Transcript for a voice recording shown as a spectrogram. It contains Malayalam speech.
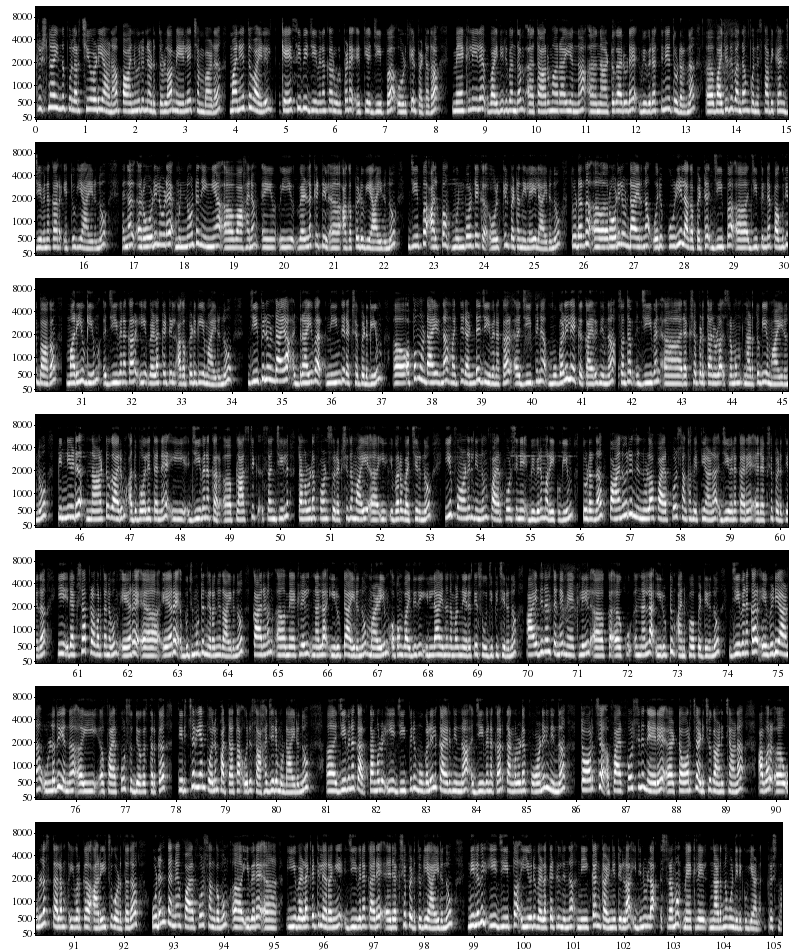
കൃഷ്ണ ഇന്ന് പുലർച്ചെയോടെയാണ് പാനൂരിനടുത്തുള്ള മേലെ ചമ്പാട് മനയത്ത് വയലിൽ കെ സി ബി ജീവനക്കാർ ഉൾപ്പെടെ എത്തിയ ജീപ്പ് ഒഴുക്കിൽപ്പെട്ടത്. മേഖലയിലെ വൈദ്യുതി ബന്ധം താറുമാറായി എന്ന നാട്ടുകാരുടെ വിവരത്തിനെ തുടർന്ന് വൈദ്യുതി ബന്ധം പുനഃസ്ഥാപിക്കാൻ ജീവനക്കാർ എത്തുകയായിരുന്നു. എന്നാൽ റോഡിലൂടെ മുന്നോട്ട് നീങ്ങിയ വാഹനം ഈ വെള്ളക്കെട്ടിൽ അകപ്പെടുകയായിരുന്നു. ജീപ്പ് അല്പം മുൻപോട്ടേക്ക് ഒഴുക്കിൽപ്പെട്ട നിലയിലായിരുന്നു. തുടർന്ന് റോഡിലുണ്ടായിരുന്ന ഒരു കുഴിയിൽ അകപ്പെട്ട് ജീപ്പ് ജീപ്പിന്റെ പകുതി ഭാഗം മറിയുകയും ജീവനക്കാർ ഈ വെള്ളക്കെട്ടിൽ അകപ്പെടുകയുമായിരുന്നു. ജീപ്പിലുണ്ടായ ഡ്രൈവർ നീന്തി രക്ഷപ്പെടുകയും ഒപ്പമുണ്ടായിരുന്ന മറ്റ് രണ്ട് ജീവനക്കാർ ജീപ്പിന് മുകളിലേക്ക് കയറി നിന്ന് സ്വന്തം ജീവൻ രക്ഷപ്പെടുത്താനുള്ള ശ്രമം നടത്തുകയുമായിരുന്നു. പിന്നീട് നാട്ടുകാരും അതുപോലെ തന്നെ ഈ ജീവനക്കാർ പ്ലാസ്റ്റിക് സഞ്ചിയിൽ തങ്ങളുടെ ഫോൺ സുരക്ഷിതമായി ഇവർ വച്ചിരുന്നു. ഈ ഫോണിൽ നിന്നും ഫയർഫോഴ്സിനെ വിവരമറിയിക്കുകയും തുടർന്ന് പാനൂരിൽ നിന്നുള്ള ഫയർഫോഴ്സ് സംഘം എത്തിയാണ് ജീവനക്കാരെ രക്ഷപ്പെടുത്തിയത്. ഈ രക്ഷാപ്രവർത്തനവും ഏറെ ഏറെ ബുദ്ധിമുട്ട് നിറഞ്ഞതായിരുന്നു. കാരണം മേഖലയിൽ നല്ല ഇരുട്ടായിരുന്നു. മഴയും ഒപ്പം വൈദ്യുതി ഇല്ല എന്ന് നമ്മൾ നേരത്തെ സൂചിപ്പിച്ചിരുന്നു. ആയതിനാൽ തന്നെ മേഖലയിൽ നല്ല ഇരുട്ടും അനുഭവപ്പെട്ടിരുന്നു. ജീവനക്കാർ എവിടെയാണ് ഉള്ളത് എന്ന് ഈ ഫയർഫോഴ്സ് ഉദ്യോഗസ്ഥർക്ക് തിരിച്ചറിയാൻ പോലും പറ്റാത്ത ഒരു സാഹചര്യം ഉണ്ടായിരുന്നു. ജീവനക്കാർ തങ്ങളുടെ ഈ ജീപ്പിന് മുകളിൽ കയറി നിന്ന ജീവനക്കാർ തങ്ങളുടെ ഫോണിൽ നിന്ന് ടോർച്ച് ഫയർഫോഴ്സിന് നേരെ ടോർച്ച് അടിച്ചു കാണിച്ചാണ് അവർ ഉള്ള സ്ഥലം ഇവർക്ക് അറിയിച്ചു കൊടുത്തത്. ഉടൻ തന്നെ ഫയർഫോഴ്സ് സംഘവും ഇവരെ ഈ വെള്ളക്കെട്ടിലിറങ്ങി ജീവനക്കാരെ രക്ഷപ്പെടുത്തുകയായിരുന്നു. നിലവിൽ ഈ ജീപ്പ് ഈ ഒരു വെള്ളക്കെട്ടിൽ നിന്ന് നീക്കാൻ കഴിഞ്ഞിട്ടില്ല. ഇതിനുള്ള ശ്രമം മേഖലയിൽ നടന്നുകൊണ്ടിരിക്കുകയാണ്. കൃഷ്ണ.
